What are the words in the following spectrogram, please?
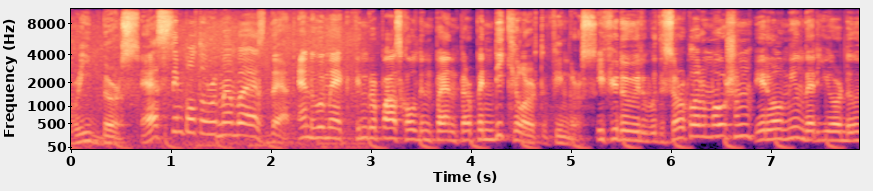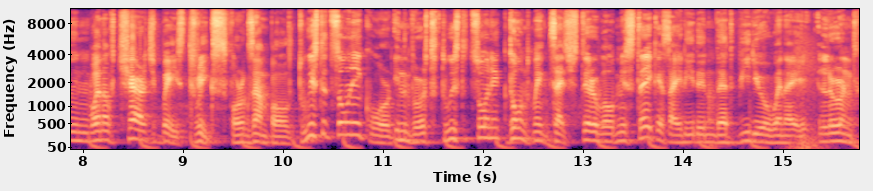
reverse. As simple to remember as that. And we make finger pass holding pen perpendicular to fingers. If you do it with circular motion, it will mean that you're doing one of charge-based tricks, for example, Twisted Sonic or Inverted Twisted Sonic. Don't make such terrible mistake as I did in that video when I learned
